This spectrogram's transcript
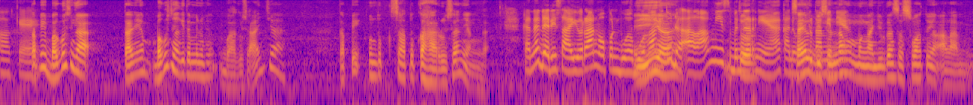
Oke. Tapi bagus nggak? Tanya bagus nggak kita minum? Bagus aja. Tapi untuk satu keharusan yang enggak. Karena dari sayuran maupun buah-buahan Iya. itu udah alami sebenarnya ya kandungan Saya lebih senang menganjurkan sesuatu yang alami.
